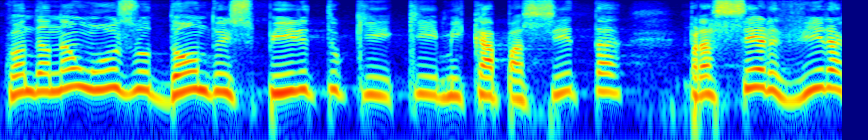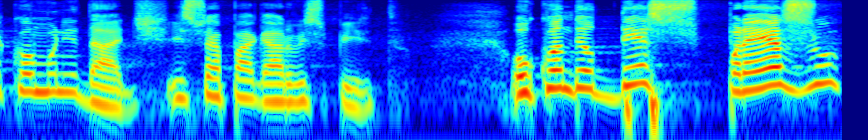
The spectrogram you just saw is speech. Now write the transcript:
Quando eu não uso o dom do Espírito que, que me capacita para servir a comunidade. Isso é apagar o Espírito. Ou quando eu desprezo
